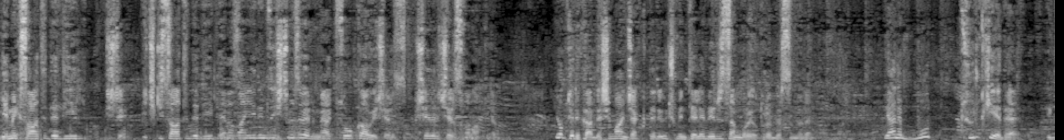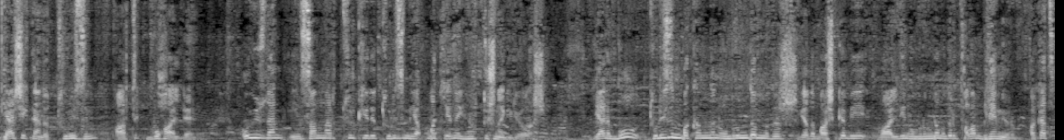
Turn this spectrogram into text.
yemek saati de değil. İşte içki saati de değil. En azından yediğimizi içtiğimizi verelim. Belki soğuk kahve içeriz. Bir şeyler içeriz falan filan. Yok dedi kardeşim ancak dedi 3000 TL verirsen buraya oturabilirsin dedi. Yani bu Türkiye'de gerçekten de turizm artık bu halde. O yüzden insanlar Türkiye'de turizm yapmak yerine yurt dışına gidiyorlar. Yani bu Turizm Bakanı'nın umurunda mıdır ya da başka bir valiliğin umurunda mıdır falan bilemiyorum. Fakat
